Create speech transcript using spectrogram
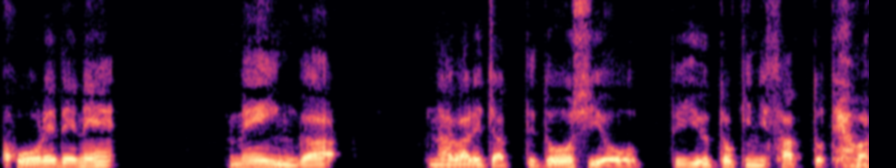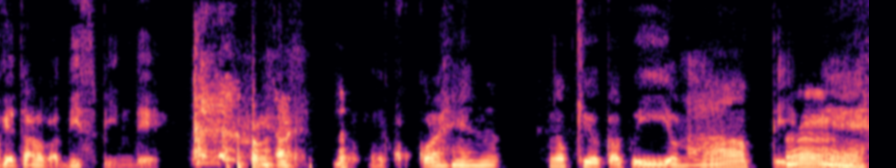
これでね、メインが流れちゃってどうしようっていう時にさっと手を挙げたのがビスピンで、はい。えここら辺の嗅覚いいよなーっていうね。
